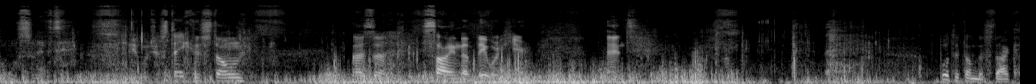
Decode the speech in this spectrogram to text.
oh, I just take the stone as a sign that they were here and put it on the stack.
